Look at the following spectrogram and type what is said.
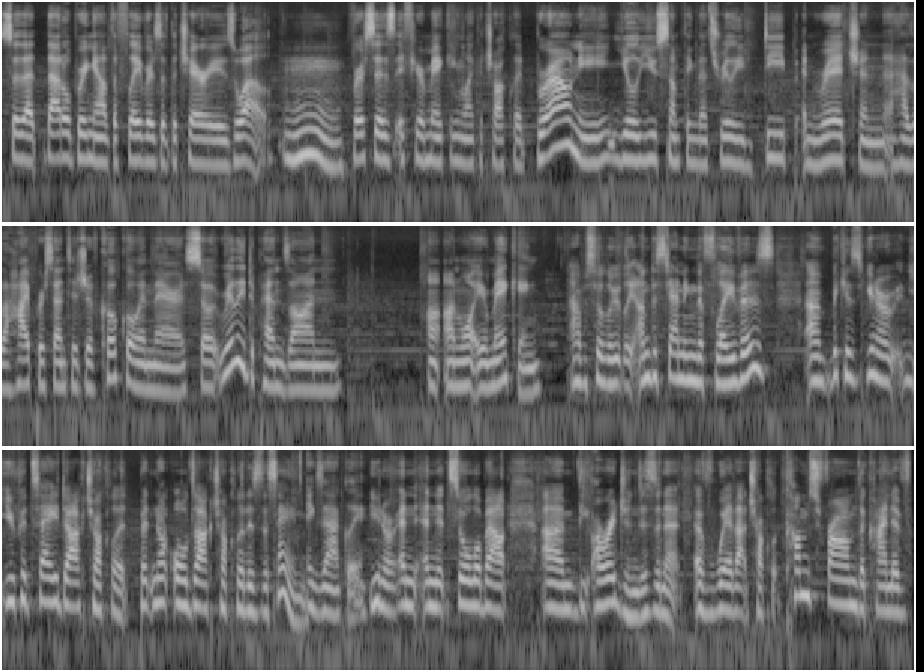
so that that'll bring out the flavors of the cherry as well. Mm. Versus if you're making like a chocolate brownie, you'll use something that's really deep and rich and has a high percentage of cocoa in there. So it really depends on on, on what you're making. Absolutely. Understanding the flavors, um, because, you know, you could say dark chocolate, but not all dark chocolate is the same. Exactly. You know, and, and it's all about um, the origins, isn't it, of where that chocolate comes from, the kind of,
